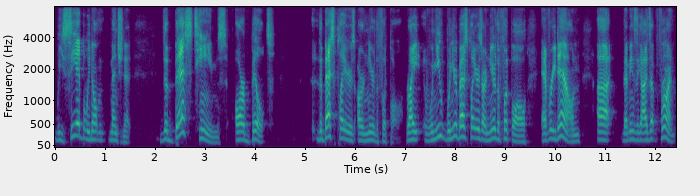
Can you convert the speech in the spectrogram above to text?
we see it, but we don't mention it. The best teams are built. The best players are near the football, right? When you when your best players are near the football every down, uh, that means the guys up front.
